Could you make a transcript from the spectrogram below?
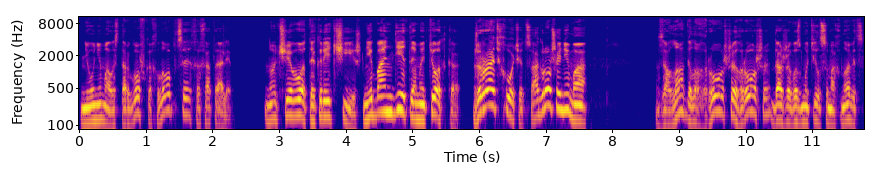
Не унималась торговка, хлопцы хохотали. Ну чего ты кричишь? Не бандиты мы, тетка. Жрать хочется, а грошей нема. Заладила гроши, гроши, даже возмутился махновец,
